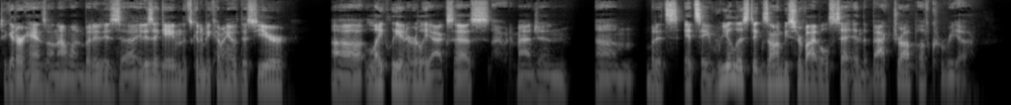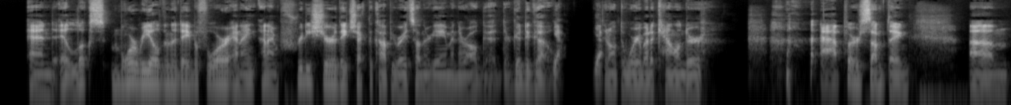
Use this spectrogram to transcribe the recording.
to get our hands on that one. But it is uh, it is a game that's going to be coming out this year, uh, likely in early access, I would imagine. Um, but it's it's a realistic zombie survival set in the backdrop of Korea, and it looks more real than the day before. And I and I'm pretty sure they checked the copyrights on their game, and they're all good. They're good to go. Yeah. Yeah. They don't have to worry about a calendar app or something. Um,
